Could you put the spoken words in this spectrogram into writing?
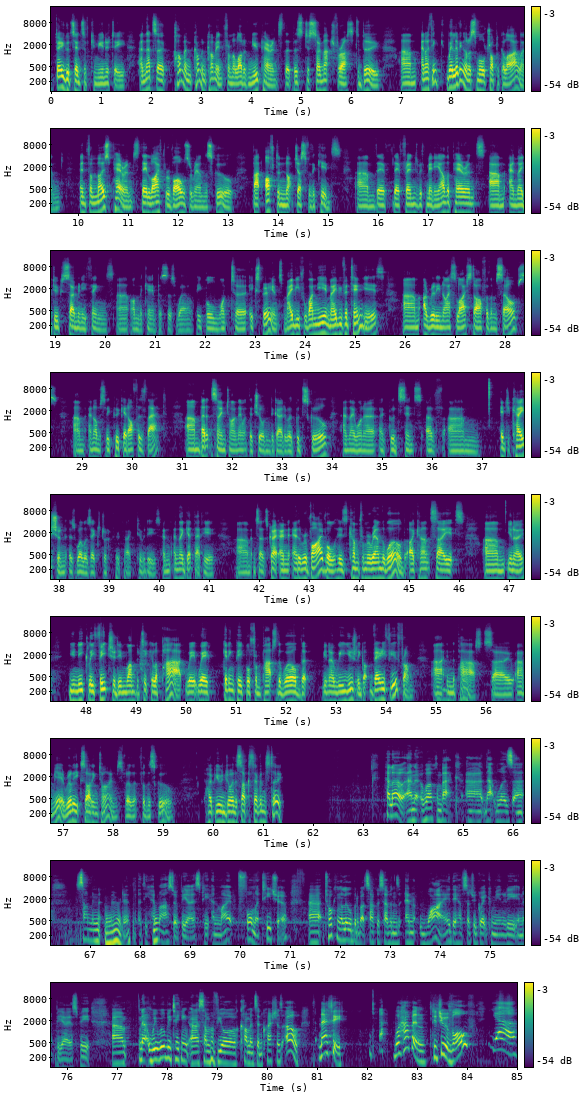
very good sense of community. And that's a common, common comment from a lot of new parents that there's just so much for us to do. Um, and I think we're living on a small tropical island. And for most parents, their life revolves around the school, but often not just for the kids. Um, they're, they're friends with many other parents, um, and they do so many things uh, on the campus as well. People want to experience, maybe for one year, maybe for 10 years, um, a really nice lifestyle for themselves. Um, and obviously, Phuket offers that. Um, but at the same time, they want their children to go to a good school and they want a, a good sense of um, education as well as extracurricular activities. And, and they get that here. Um, and so it's great. And, and the revival has come from around the world. I can't say it's, um, you know, uniquely featured in one particular part. We're, we're getting people from parts of the world that, you know, we usually got very few from uh, in the past. So um, yeah, really exciting times for the, for the school. Hope you enjoy the Soccer Sevens too. Hello and welcome back. Uh, that was uh, Simon Meredith, the headmaster of BISP, and my former teacher, uh, talking a little bit about Soccer Sevens and why they have such a great community in BISP. Um, now, we will be taking uh, some of your comments and questions. Oh, Natty, yeah. what happened? Did you evolve? Yeah,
